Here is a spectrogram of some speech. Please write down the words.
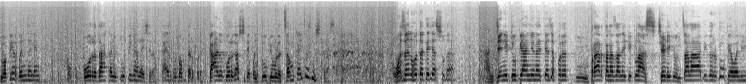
टोप्या बंद झाल्या. पोर दाखाने टोपी घालायची राव. काय रुबाबदार परत काळ पोरग असू दे पण टोपीमुळे चमकायचंच नुसतं असं. वजन होतं त्याच्यात सुद्धा. आणि ज्यांनी टोपी आणली नाही त्याच्या परत प्रार्थना झाली की क्लास छेडे घेऊन चला बिगर टोप्यावाली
